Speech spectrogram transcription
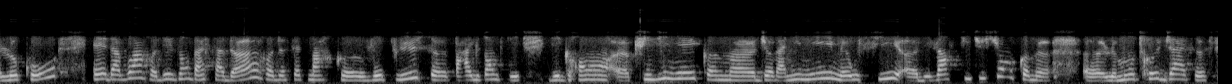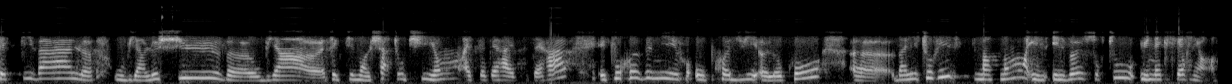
locaux, et d'avoir des ambassadeurs de cette marque Vaux Plus, par exemple des, grands cuisiniers comme Giovannini, mais aussi des institutions comme le Montreux Jazz Festival, ou bien le CHUV, ou bien effectivement le Château de Chillon, etc. Et pour revenir aux produits euh, locaux, euh, ben, les touristes maintenant, ils, veulent surtout une expérience.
